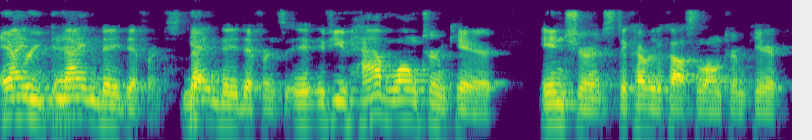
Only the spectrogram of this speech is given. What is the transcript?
every night, day. night and day difference. Night Yeah. and day difference. If you have long-term care insurance to cover the cost of long-term care,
